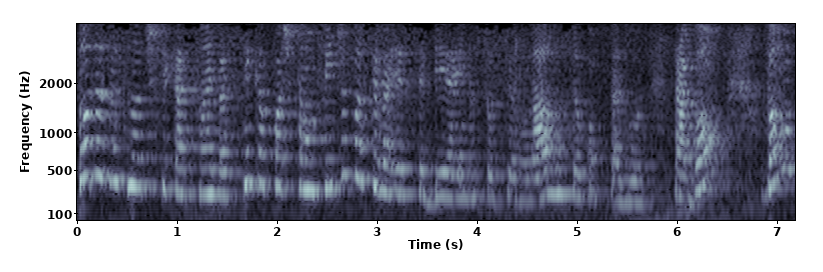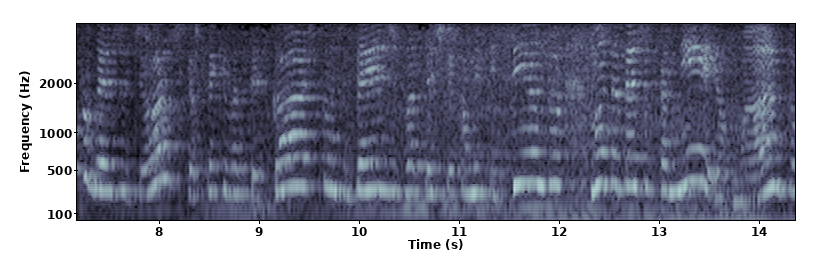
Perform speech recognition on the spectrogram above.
todas as notificações assim que eu postar um vídeo você vai receber aí no seu celular, no seu computador, tá bom? Vamos pro beijo de hoje, que eu sei que vocês gostam de beijo, vocês ficam me pedindo. Manda beijo pra mim, eu mando.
